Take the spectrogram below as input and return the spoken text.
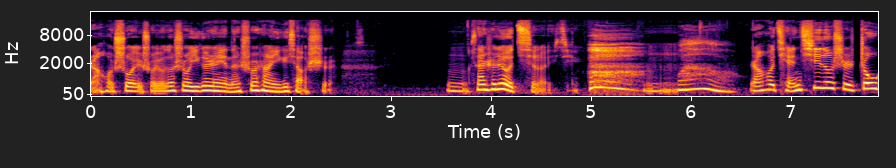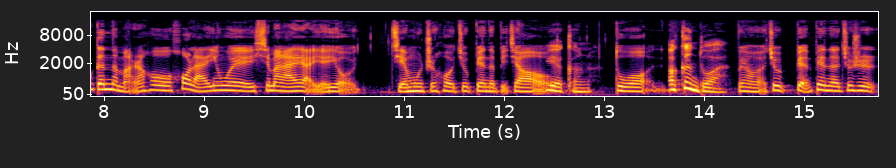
然后说一说，有的时候一个人也能说上一个小时。嗯，三十六期了已经，嗯哇哦，然后前期都是周更的嘛，然后后来因为喜马拉雅也有节目之后，就变得比较月更了多，啊，更多啊！不用了，就变变得就是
